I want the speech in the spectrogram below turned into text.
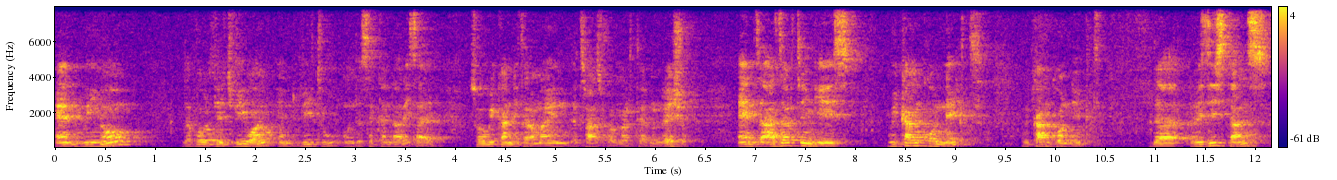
and we know the voltage V1 and V2 on the secondary side, so we can determine the transformer turn ratio. And the other thing is, we can connect, we can connect the resistance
